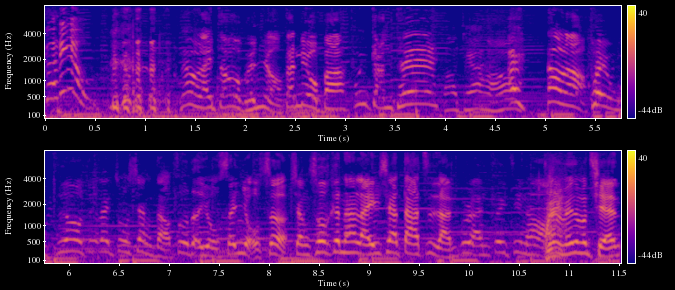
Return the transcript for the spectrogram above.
格六。那我来找我朋友三六八温港贴，大家好。哎，到了。退伍之后就在做向导，做的有声有色，想说跟他来一下大自然，不然最近哈我也没什么钱。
